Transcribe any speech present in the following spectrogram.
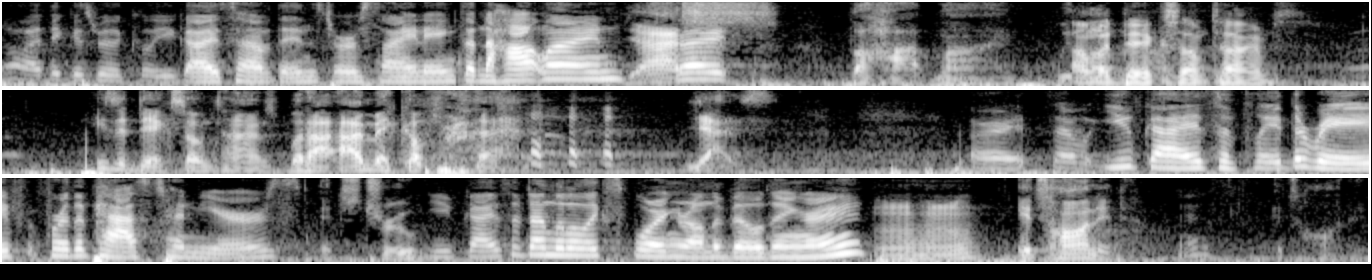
No, I think it's really cool. You guys have the in-store signings and the hotline. Yes, the hotline. We I'm a dick sometimes. He's a dick sometimes, but I, I make up for that. yes, Right? All right. So you guys have played the rave for the past ten years. it's true. You guys have done a little exploring around the building, right? Mm-hmm. It's haunted. Yes. It's haunted.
